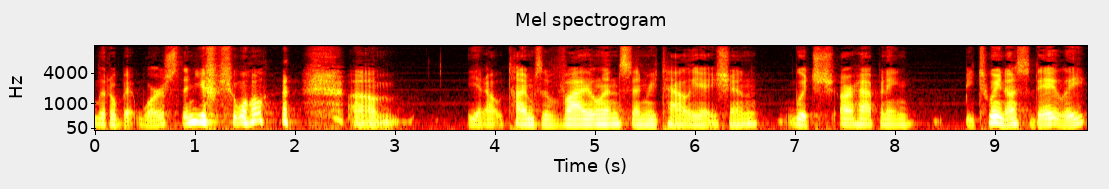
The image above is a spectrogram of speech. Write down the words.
a little bit worse than usual, um, you know, times of violence and retaliation, which are happening between us daily,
